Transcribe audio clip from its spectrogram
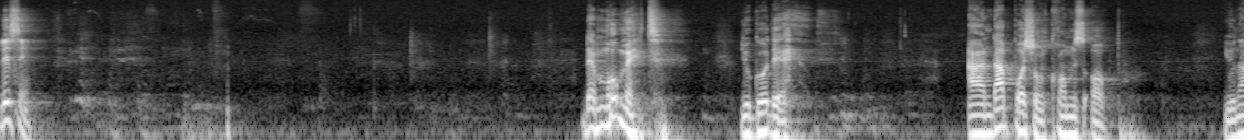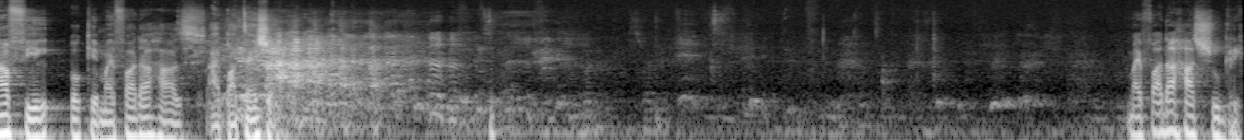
Listen. The moment you go there, and that portion comes up, you now feel, okay, my father has hypertension. my father has sugary.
